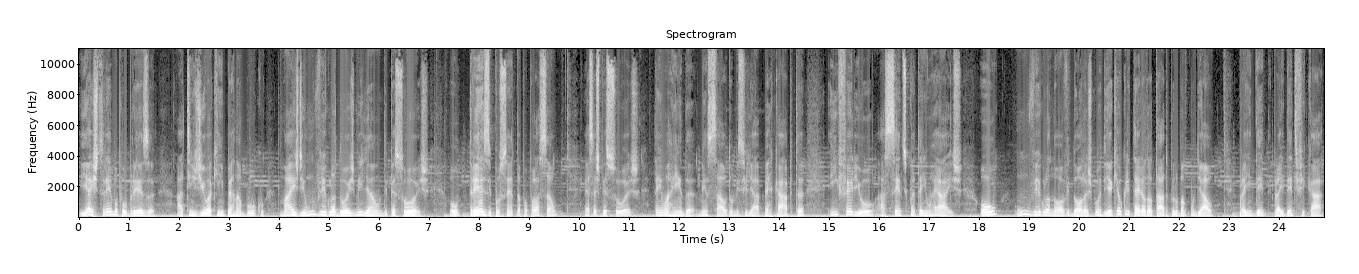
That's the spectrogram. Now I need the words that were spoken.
E a extrema pobreza atingiu aqui em Pernambuco mais de 1,2 milhão de pessoas, ou 13% da população. Essas pessoas têm uma renda mensal domiciliar per capita inferior a 151 reais, ou 1,9 dólares por dia, que é o critério adotado pelo Banco Mundial para identificar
